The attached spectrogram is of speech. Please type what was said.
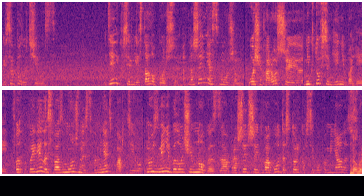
и все получилось. Денег в семье стало больше, отношения с мужем очень хорошие, никто в семье не болеет. По- Появилась возможность поменять квартиру. Ну, изменений было очень много, за прошедшие два года столько всего поменялось. Добрый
